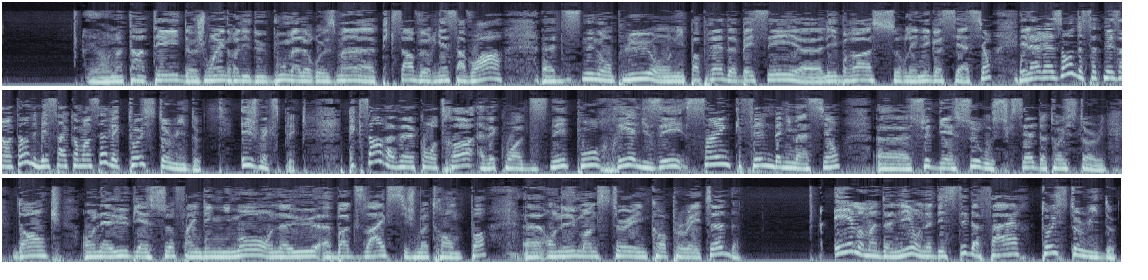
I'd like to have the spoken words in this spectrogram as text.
On a tenté de joindre les deux bouts. Malheureusement, euh, Pixar veut rien savoir. Euh, Disney non plus. On n'est pas prêt de baisser euh, les bras sur les négociations. Et la raison de cette mésentente, eh bien, ça a commencé avec Toy Story 2. Et je m'explique. Pixar avait un contrat avec Walt Disney pour réaliser cinq films d'animation, suite bien sûr au succès de Toy Story. Donc, on a eu bien sûr Finding Nemo, on a eu Bug's Life, si je me trompe pas, on a eu Monster Incorporated. Et à un moment donné, on a décidé de faire Toy Story 2.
